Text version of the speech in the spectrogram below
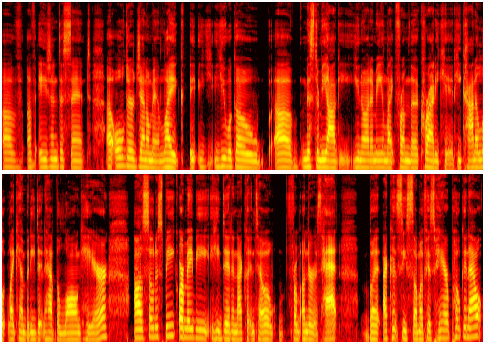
of of Asian descent, an older gentleman, like you would go, uh, Mr. Miyagi, you know what I mean, like from the Karate Kid. He kind of looked like him, but he didn't have the long hair, uh, so to speak, or maybe he did, and I couldn't tell from under his hat, but I could see some of his hair poking out.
